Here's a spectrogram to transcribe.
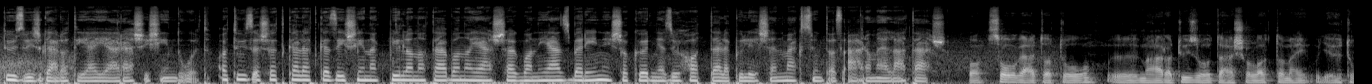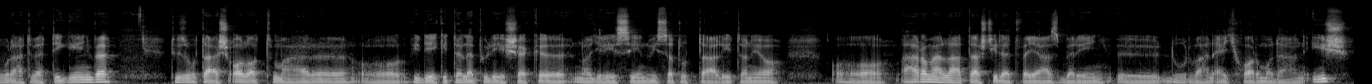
tűzvizsgálati eljárás is indult. A tűzeset keletkezésének pillanatában a jásságban Jászberény és a környező hat településen megszűnt az áramellátás. A szolgáltató már a tűzoltás alatt, amely ugye 5 órát vett igénybe, tűzoltás alatt már a vidéki települések nagy részén vissza tudta állítani a, a áramellátást, illetve Jászberény durván egyharmadán is.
